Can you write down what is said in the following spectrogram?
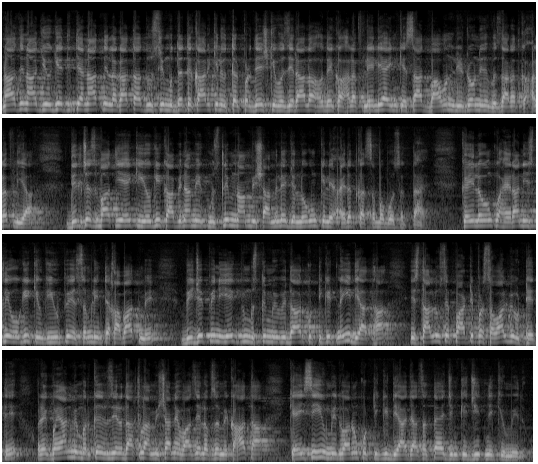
नाजिन आज योगी आदित्यनाथ ने लगातार दूसरी मुद्दत कार के लिए उत्तर प्रदेश के वजी अला अहदे का हलफ ले लिया। इनके साथ बावन लीडरों ने वजारत का हलफ लिया। दिलचस्प बात यह है कि योगी काबिना में एक मुस्लिम नाम भी शामिल है, जो लोगों के लिए हैरत का सबब हो सकता है। कई लोगों को हैरानी इसलिए होगी क्योंकि यूपी असम्बली इंतबात में बीजेपी ने एक भी मुस्लिम उम्मीदवार को टिकट नहीं दिया था। इस ताल्लुक से पार्टी पर सवाल भी उठे थे और एक बयान में मरकज़ वजी दाखिला अमित शाह ने वाजे लफ्ज़ों में कहा था कि ऐसे ही उम्मीदवारों को टिकट दिया जा सकता है जिनकी जीतने की उम्मीद हो।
